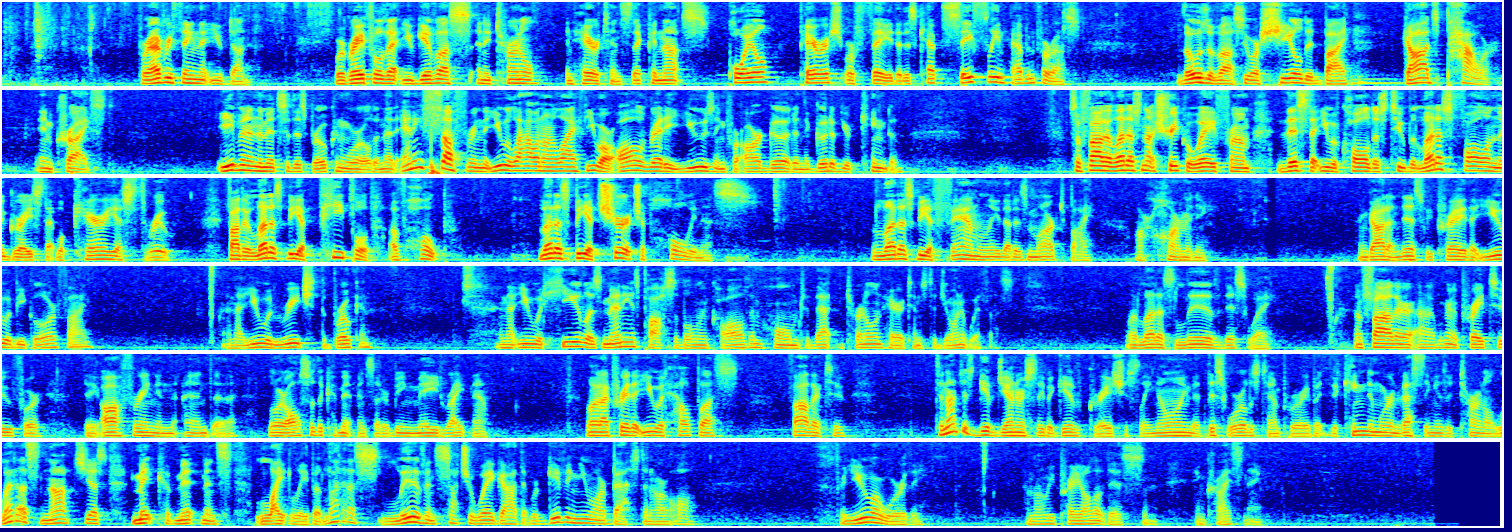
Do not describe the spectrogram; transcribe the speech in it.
for everything that you've done. We're grateful that you give us an eternal inheritance that cannot spoil, perish, or fade, that is kept safely in heaven for us. Those of us who are shielded by God's power in Christ, even in the midst of this broken world, and that any suffering that you allow in our life, you are already using for our good and the good of your kingdom. So, Father, let us not shrink away from this that you have called us to, but let us fall on the grace that will carry us through. Father, let us be a people of hope. Let us be a church of holiness. Let us be a family that is marked by our harmony. And God, in this, we pray that you would be glorified and that you would reach the broken and that you would heal as many as possible and call them home to that eternal inheritance to join it with us. Lord, let us live this way. And Father, uh, we're going to pray too for the offering and, and uh, Lord, also the commitments that are being made right now. Lord, I pray that you would help us, Father, to, to not just give generously, but give graciously, knowing that this world is temporary, but the kingdom we're investing is eternal. Let us not just make commitments lightly, but let us live in such a way, God, that we're giving you our best and our all. For you are worthy. And Lord, we pray all of this in, in Christ's name.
